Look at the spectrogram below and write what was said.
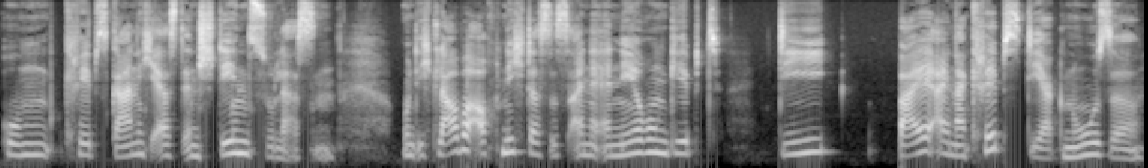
um Krebs gar nicht erst entstehen zu lassen. Und ich glaube auch nicht, dass es eine Ernährung gibt, die bei einer Krebsdiagnose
